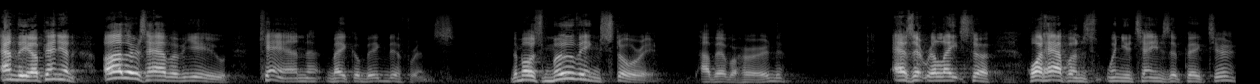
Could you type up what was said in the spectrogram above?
and the opinion others have of you can make a big difference. The most moving story I've ever heard as it relates to what happens when you change the picture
